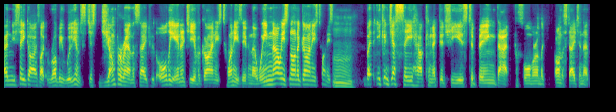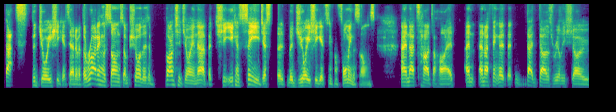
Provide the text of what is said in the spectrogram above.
and you see guys like Robbie Williams just jump around the stage with all the energy of a guy in his twenties, even though we know he's not a guy in his twenties. Mm. But you can just see how connected she is to being that performer on the on the stage, and that that's the joy she gets out of it. The writing the songs, I'm sure there's a bunch of joy in that, but she you can see just the the joy she gets in performing the songs, and that's hard to hide. And and I think that that, that does really show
